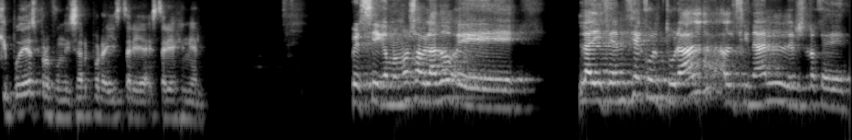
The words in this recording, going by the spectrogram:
que pudieras profundizar por ahí estaría, estaría genial. Pues sí, como hemos hablado, eh, la diferencia cultural al final es lo que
